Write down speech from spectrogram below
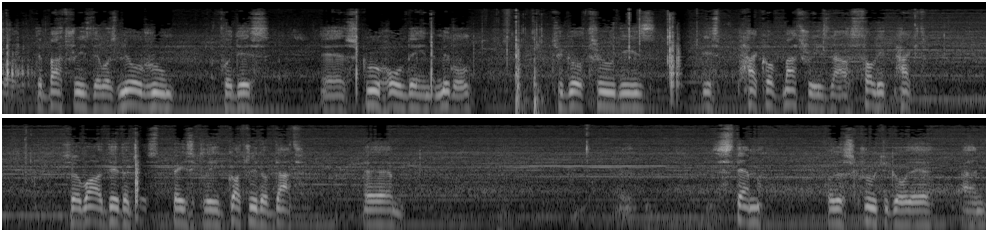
But the batteries there was no room for this uh, screw holder in the middle to go through these this pack of batteries that are solid packed. So what I did I just basically got rid of that um, stem for the screw to go there and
